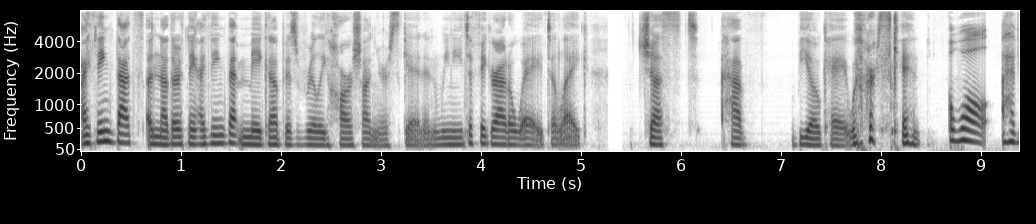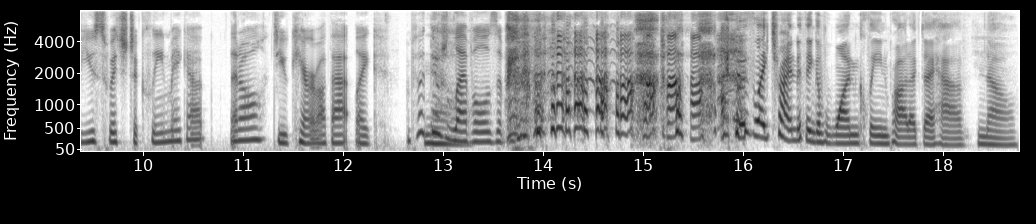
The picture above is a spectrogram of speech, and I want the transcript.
I think that's another thing. I think that makeup is really harsh on your skin and we need to figure out a way to like just have, be okay with our skin. Well, have you switched to clean makeup at all? Do you care about that? Like, I feel like there's levels of. I was like trying to think of one clean product I have. No.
